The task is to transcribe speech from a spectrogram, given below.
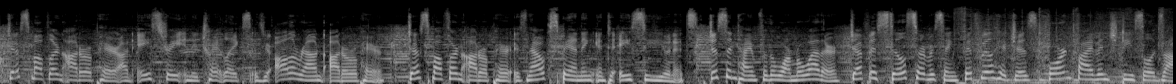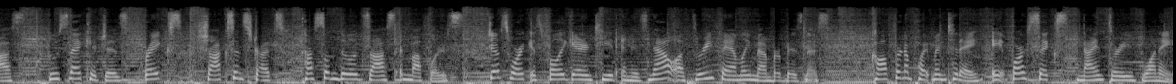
Jeff's Muffler and Auto Repair on A Street in Detroit Lakes is your all-around auto repair. Jeff's Muffler and Auto Repair is now expanding into AC units, just in time for the warmer weather. Jeff is still servicing fifth wheel hitches, 4 and 5 inch diesel exhaust, gooseneck hitches, brakes, shocks and struts, custom dual exhaust, and mufflers. Jeff's work is fully guaranteed and is now a three family member business. Call for an appointment today, 846 9318.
